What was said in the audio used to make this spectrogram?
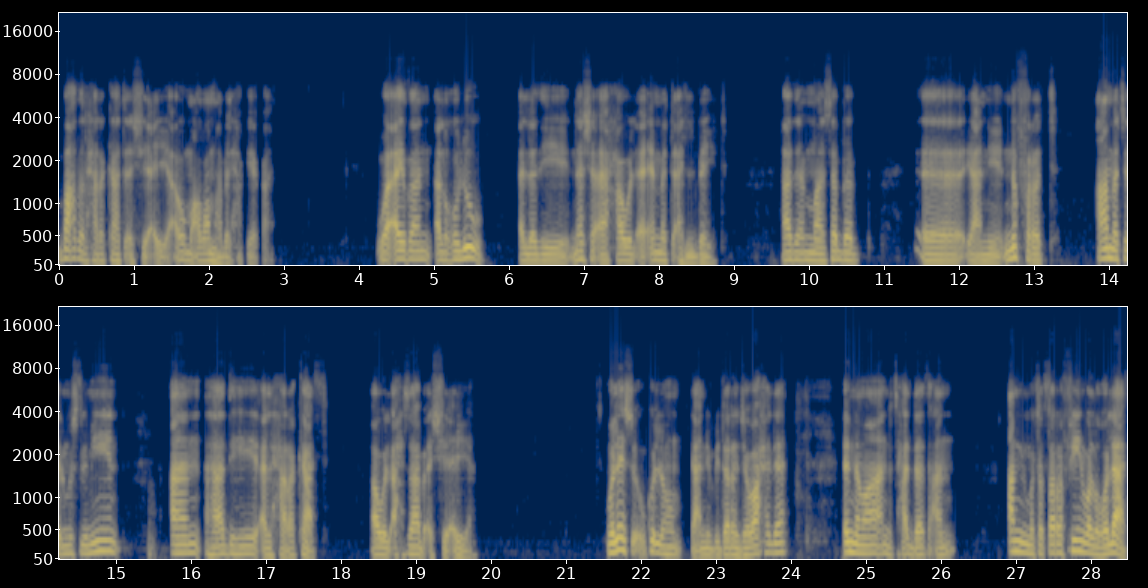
بعض الحركات الشيعية أو معظمها بالحقيقة. وأيضا الغلو الذي نشأ حول أئمة أهل البيت. هذا ما سبب آه، يعني نفرة عامة المسلمين عن هذه الحركات أو الأحزاب الشيعية. وليسوا كلهم يعني بدرجة واحدة إنما نتحدث عن عن المتطرفين والغلاة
